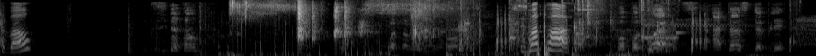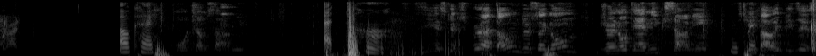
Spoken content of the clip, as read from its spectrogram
Hello? Va pas. Ok. Mon chum s'en vient. Attends. Est-ce que tu peux attendre deux secondes? J'ai un autre ami qui s'en vient. Tu peux lui parler puis dire ça.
